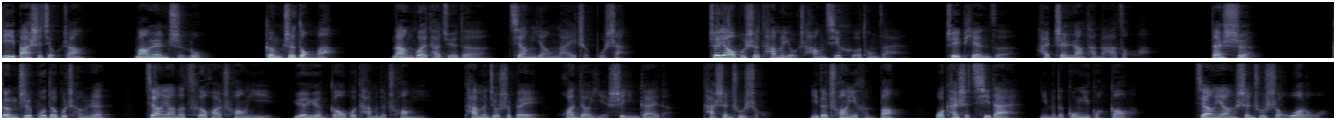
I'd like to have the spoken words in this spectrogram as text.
第八十九章，盲人指路。耿直懂了，难怪他觉得江阳来者不善。这要不是他们有长期合同在，这片子还真让他拿走了。但是，耿直不得不承认，江阳的策划创意远远高过他们的创意。他们就是被换掉也是应该的。他伸出手：“你的创意很棒，我开始期待你们的公益广告了。”江阳伸出手握了握，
